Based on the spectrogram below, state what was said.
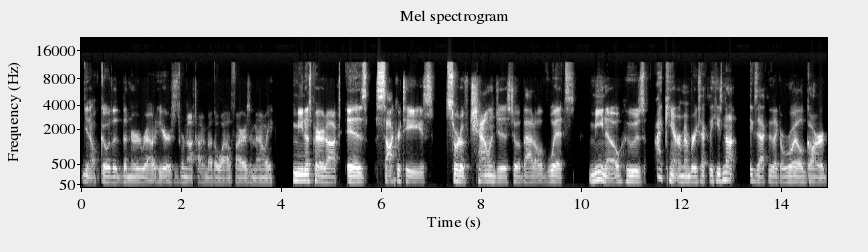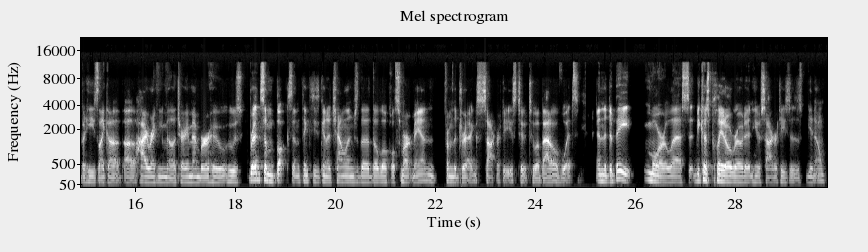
you know go the the nerd route here since we're not talking about the wildfires in Maui. Meno's paradox is Socrates sort of challenges to a battle of wits. Mino, who's I can't remember exactly, he's not exactly like a royal guard, but he's like a, a high-ranking military member who who's read some books and thinks he's going to challenge the the local smart man from the dregs, Socrates, to to a battle of wits. And the debate, more or less, because Plato wrote it and he was Socrates's, you know,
